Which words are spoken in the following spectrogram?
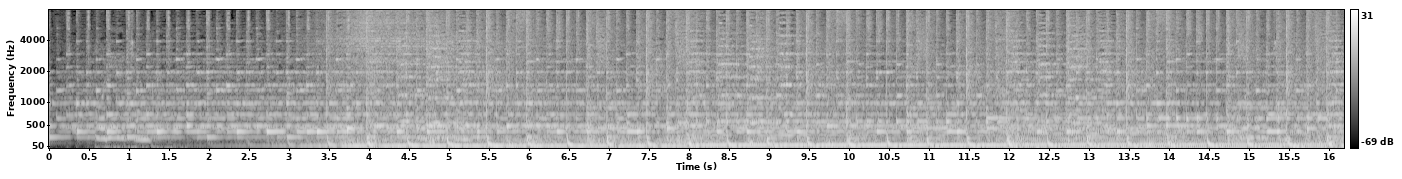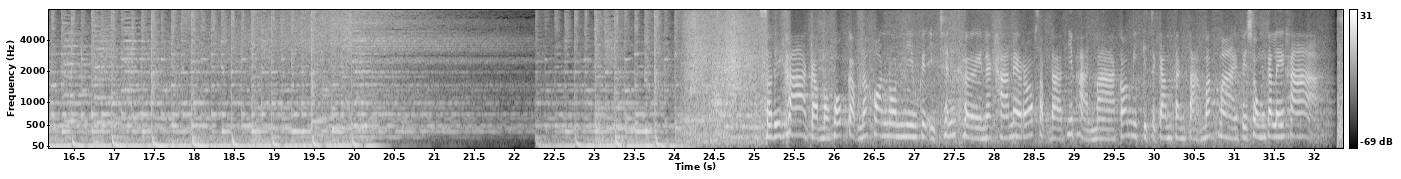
Thank you สวัสดีค่ะ กลับมาพบกับนครนนท์นิวกันอีกเช่นเคยนะคะ ในรอบสัปดาห์ที่ผ่านมาก็มีกิจกรรมต่างๆ มากมายไปชมกันเลยค่ะ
